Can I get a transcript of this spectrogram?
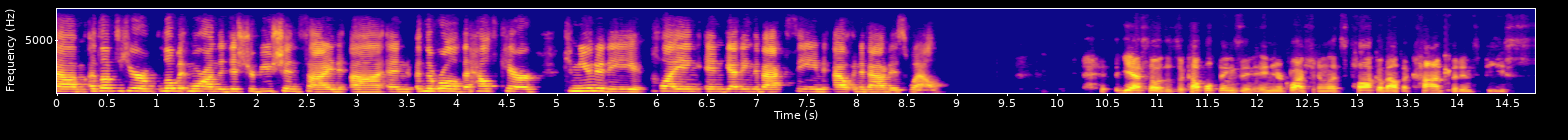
um, I'd love to hear a little bit more on the distribution side uh, and, and the role of the healthcare community playing in getting the vaccine out and about as well yeah, so there's a couple things in, in your question. Let's talk about the confidence piece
